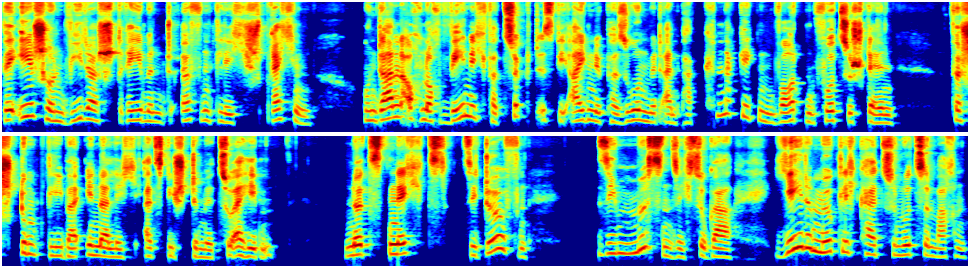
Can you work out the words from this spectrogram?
Wer eh schon widerstrebend öffentlich sprechen und dann auch noch wenig verzückt ist, die eigene Person mit ein paar knackigen Worten vorzustellen, verstummt lieber innerlich, als die Stimme zu erheben. Nützt nichts, Sie dürfen, Sie müssen sich sogar jede Möglichkeit zunutze machen,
